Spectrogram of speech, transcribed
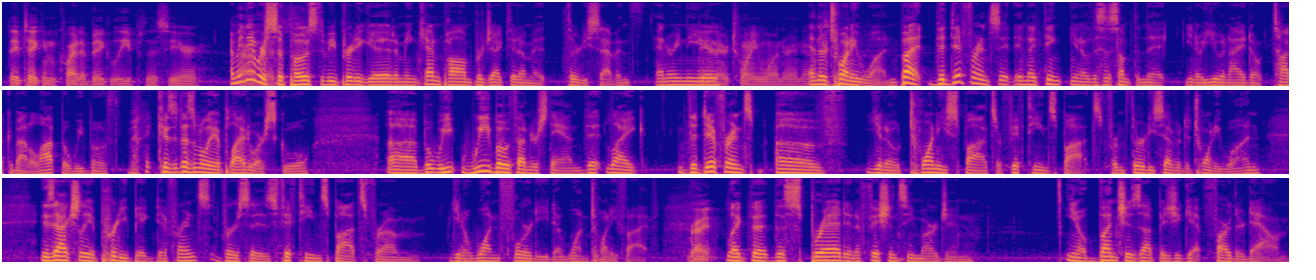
they've taken quite a big leap this year. I mean, they Um, were supposed to be pretty good. I mean, KenPom projected them at 37th entering the and year. they're 21 right now. and they're so- 21. But the difference, and I think you know, this is something that you know you and I don't talk about a lot, but we both because it doesn't really apply to our school. Uh, but we we both understand that like the difference of you know 20 spots or 15 spots from 37 to 21 is actually a pretty big difference versus 15 spots from you know 140 to 125 right. like the the spread and efficiency margin you know bunches up as you get farther down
